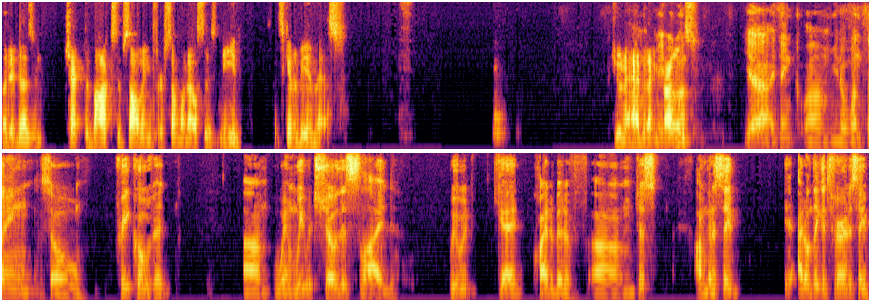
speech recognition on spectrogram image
but it doesn't check the box of solving for someone else's need it's going to be a miss. Do you want to add to that Maybe carlos? One- yeah i think um, you know one thing so pre-covid um, when we would show this slide, we would get quite a bit of um, just, I'm going to say, I don't think it's fair to say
